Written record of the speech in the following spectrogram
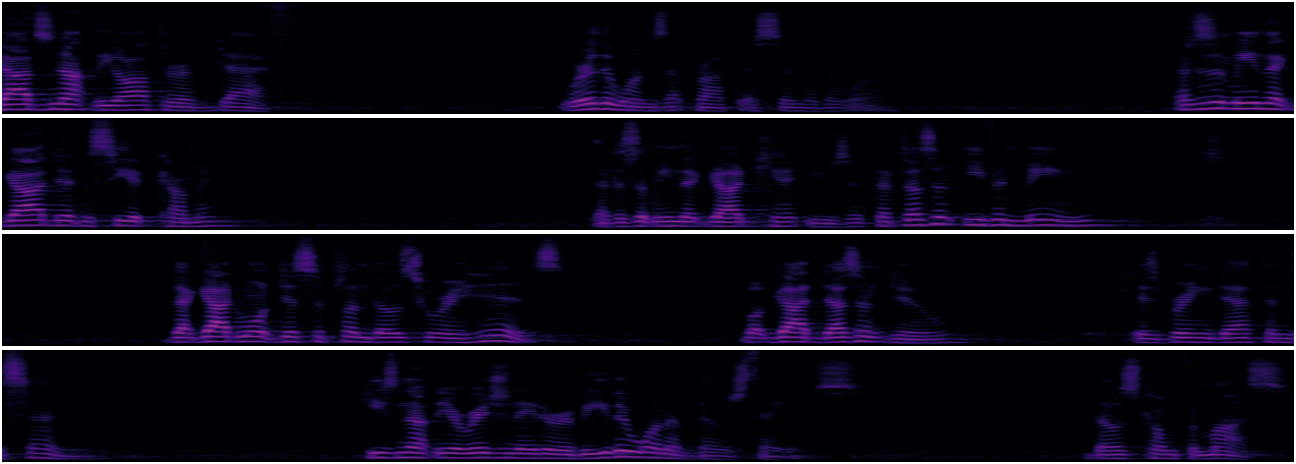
God's not the author of death. We're the ones that brought this into the world. That doesn't mean that God didn't see it coming. That doesn't mean that God can't use it. That doesn't even mean that God won't discipline those who are His. What God doesn't do is bring death and sin. He's not the originator of either one of those things. Those come from us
